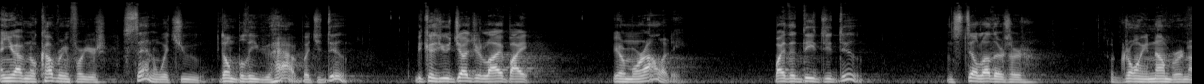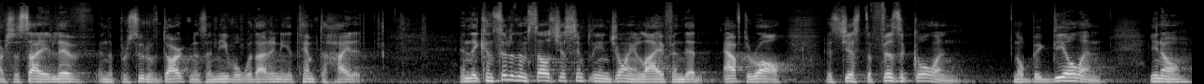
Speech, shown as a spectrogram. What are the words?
And you have no covering for your sin, which you don't believe you have, but you do. Because you judge your life by your morality, by the deeds you do. And still others are a growing number in our society live in the pursuit of darkness and evil without any attempt to hide it and they consider themselves just simply enjoying life and that after all, it's just the physical and no big deal. And, you know,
